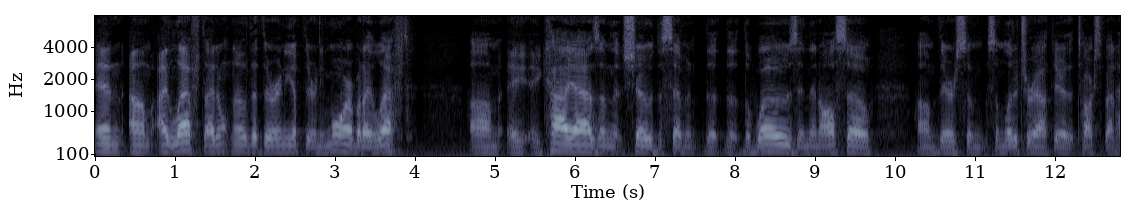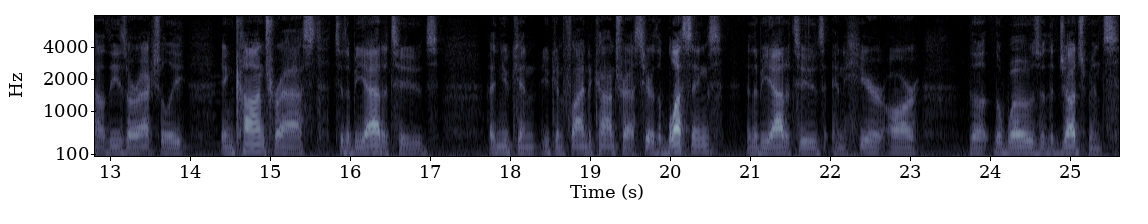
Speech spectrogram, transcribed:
And um, I left, I don't know that there are any up there anymore, but I left um, a, a chiasm that showed the seven the, the, the woes, and then also um, there's some, some literature out there that talks about how these are actually in contrast to the Beatitudes. And you can you can find a contrast here the blessings and the beatitudes and here are the the woes or the judgments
